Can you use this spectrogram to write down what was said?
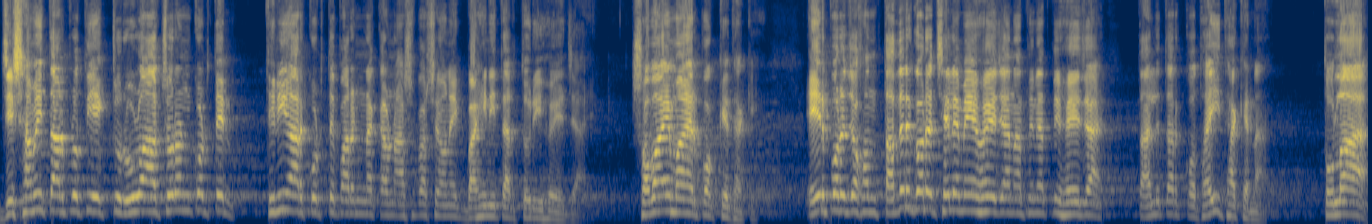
যে স্বামী তার প্রতি একটু রূঢ় আচরণ করতেন, তিনি আর করতে পারেন না, কারণ আশেপাশে অনেক বাহিনী তার তৈরি হয়ে যায়। সবাই মায়ের পক্ষে থাকে। এরপরে যখন তাদের ঘরে ছেলে মেয়ে হয়ে যায় নাতি নাতনি হয়ে যায়, তাহলে তার কথাই থাকে না। তোলা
